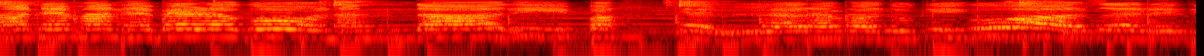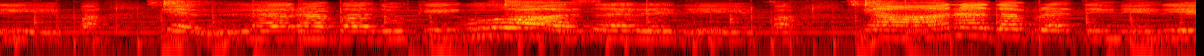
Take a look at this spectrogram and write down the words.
ಮನೆ ಮನೆ ಬೆಳಗೋ ನಂದಾದೀಪ ಎಲ್ಲರ ಬದುಕಿಗೂ ಆಸರೆ ದೀಪ, ಎಲ್ಲರ ಬದುಕಿಗೂ ಆಸರೆ ದೀಪ. ಜ್ಞಾನದ ಪ್ರತಿನಿಧಿ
